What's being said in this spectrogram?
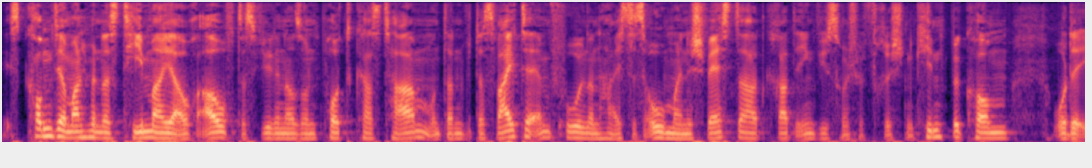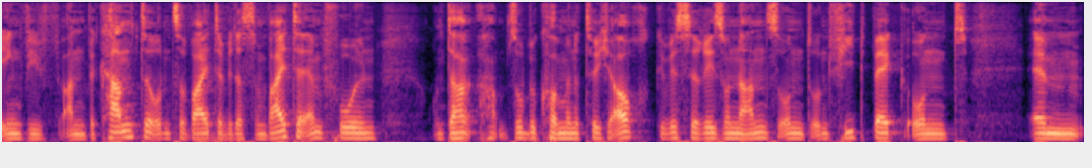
es kommt ja manchmal das Thema ja auch auf, dass wir genau so einen Podcast haben und dann wird das weiterempfohlen, dann heißt es, oh, meine Schwester hat gerade irgendwie zum Beispiel frisch ein Kind bekommen oder irgendwie an Bekannte und so weiter wird das dann weiterempfohlen. Und da so bekommen wir natürlich auch gewisse Resonanz und, und Feedback und ähm,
